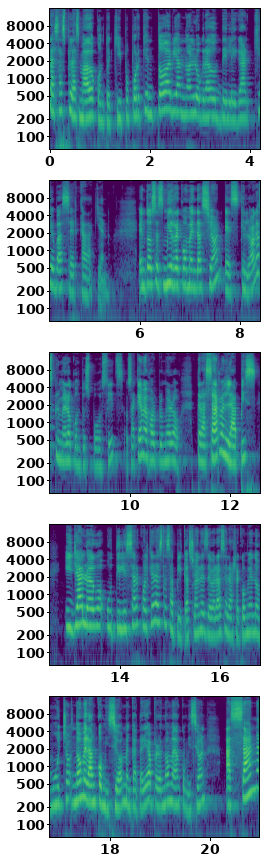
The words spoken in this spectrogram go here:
las has plasmado con tu equipo porque todavía no han logrado delegar qué va a hacer cada quien. Entonces, mi recomendación es que lo hagas primero con tus post-its, o sea, que mejor primero trazarlo en lápiz y ya luego utilizar cualquiera de estas aplicaciones, de verdad se las recomiendo mucho. No me dan comisión, me encantaría, pero no me dan comisión. Asana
